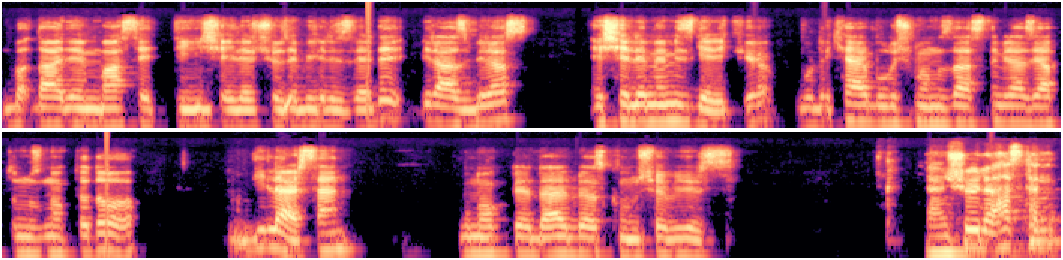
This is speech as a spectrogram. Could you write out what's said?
daha demin bahsettiğin şeyleri çözebilirizleri de biraz biraz eşelememiz gerekiyor. Buradaki her buluşmamızda aslında biraz yaptığımız noktada o. Dilersen bu noktaya dair biraz konuşabiliriz. Yani şöyle aslında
